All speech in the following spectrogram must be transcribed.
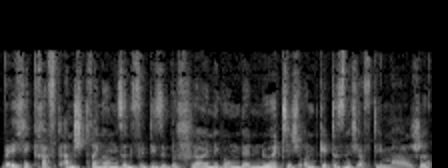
Welche Kraftanstrengungen sind für diese Beschleunigung denn nötig und geht es nicht auf die Marge?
